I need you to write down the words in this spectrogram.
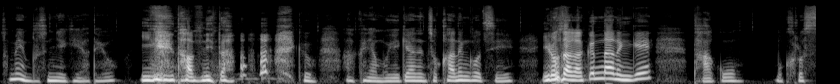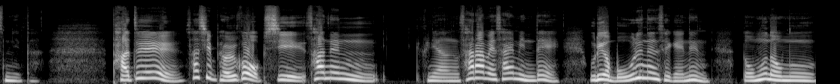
선배님 무슨 얘기 해야 돼요? 이게 답니다. 그, 아, 그냥 뭐 얘기하는 척 하는 거지. 이러다가 끝나는 게 다고, 뭐 그렇습니다. 다들 사실 별거 없이 사는 그냥 사람의 삶인데 우리가 모르는 세계는 너무너무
